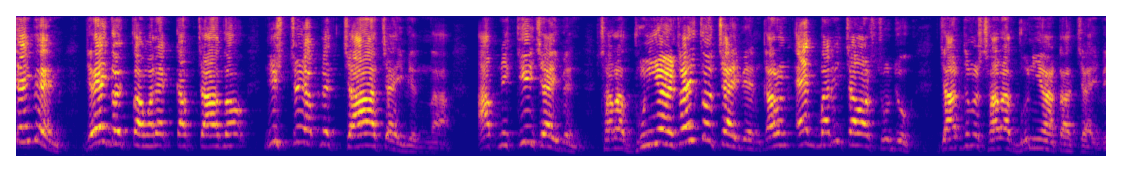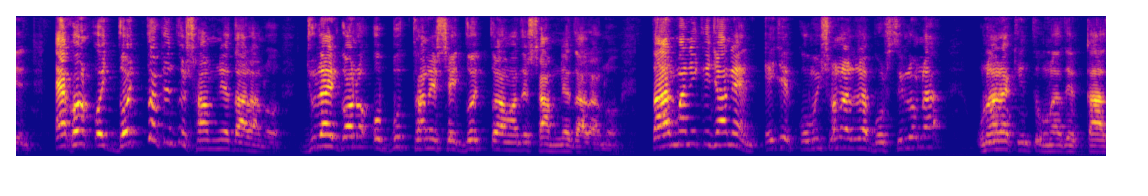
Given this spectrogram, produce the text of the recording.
চাইবেন? যে দৈত্য আমার এক কাপ চা দাও, নিশ্চয়ই আপনি চা চাইবেন না। আপনি কি চাইবেন? সারা দুনিয়াটাই তো চাইবেন, কারণ একবারই চাওয়ার সুযোগ, যার জন্য সারা দুনিয়াটা চাইবেন। এখন ওই দৈত্য কিন্তু সামনে দাঁড়ানো জুলাই গণ অভ্যুত্থানের সেই দৈত্য আমাদের সামনে দাঁড়ানো। তার মানে কি জানেন, এই যে কমিশনাররা বসছিল না ওনারা কিন্তু ওনাদের কাজ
